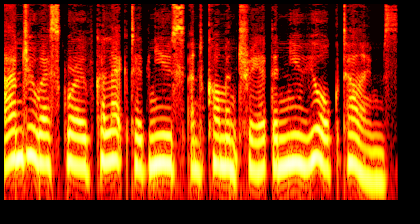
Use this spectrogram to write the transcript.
Andrew S. Grove collected news and commentary at the New York Times.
